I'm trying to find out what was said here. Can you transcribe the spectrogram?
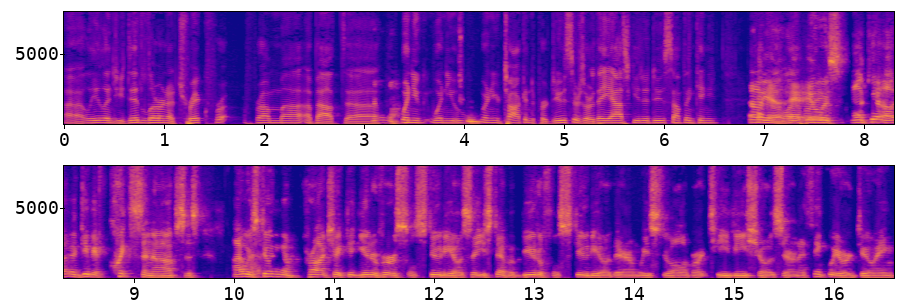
uh, Leland, you did learn a trick fr- from uh, about uh, when you when you when you're talking to producers or they ask you to do something? Can you? Oh yeah, it was. I'll, give, I'll give you a quick synopsis. I was doing a project at Universal Studios. They used to have a beautiful studio there, and we used to do all of our TV shows there. And I think we were doing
